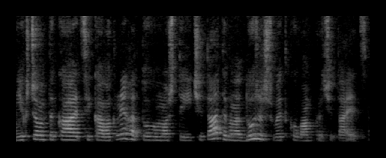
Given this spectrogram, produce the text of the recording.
Якщо вам така цікава книга, то ви можете її читати. Вона дуже швидко вам прочитається.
